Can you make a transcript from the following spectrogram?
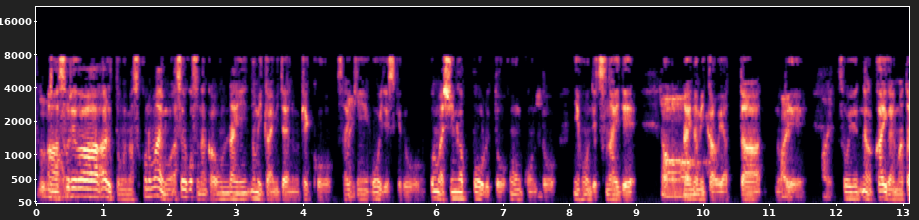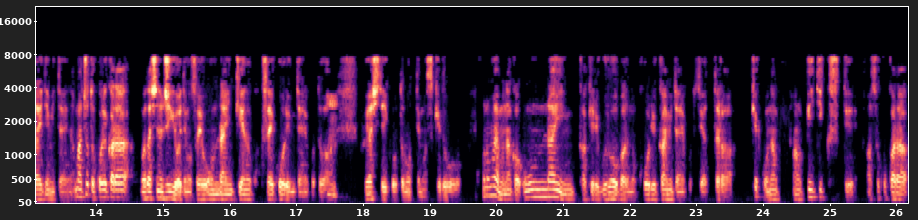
部分もああ、それはあると思います。この前も、あそれこそなんかオンライン飲み会みたいなのも結構最近多いですけど、この前シンガポールと香港と日本で繋いであオンライン飲み会をやったのはで、はい。そういうなんか海外またいでみたいな、まあちょっとこれから私の授業でもそういうオンライン系の国際交流みたいなことはうん。増やしていこうと思ってますけど、この前もなんかオンラインかけるグローバルの交流会みたいなことでやったら、結構なんか、あの PTX ってあそこから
